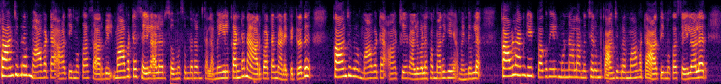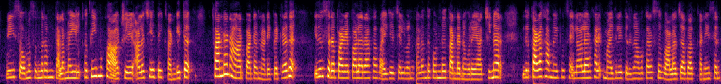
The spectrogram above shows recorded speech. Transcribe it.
காஞ்சிபுரம் மாவட்ட அதிமுக சார்பில் மாவட்ட செயலாளர் சோமசுந்தரம் தலைமையில் கண்டன ஆர்ப்பாட்டம் நடைபெற்றது. காஞ்சிபுரம் மாவட்ட ஆட்சியர் அலுவலகம் அருகே அமைந்துள்ள காவலான்கேட் பகுதியில் முன்னாள் அமைச்சரும் காஞ்சிபுரம் மாவட்ட அதிமுக செயலாளர் வி. சோமசுந்தரம் தலைமையில் திமுக ஆட்சியை அலட்சியத்தை கண்டித்து கண்டன ஆர்ப்பாட்டம் நடைபெற்றது. இதில் சிறப்பு அழைப்பாளராக வைகை செல்வன் கலந்து கொண்டு கண்டன உரையாற்றினார். இதில் கழக அமைப்பு செயலாளர்கள் மைதிலி திருநாவுக்கரசு வாலாஜாபாத் கணேசன்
